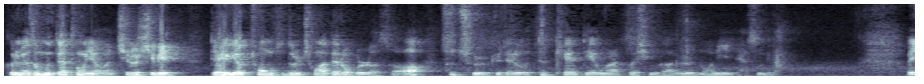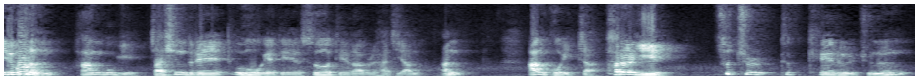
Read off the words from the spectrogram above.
그러면서 문 대통령은 7월 10일 대기업 총수들 청와대로 불러서 수출 규제를 어떻게 대응할 것인가를 논의했습니다. 일본은 한국이 자신들의 의혹에 대해서 대답을 하지 않, 고 있자 8월 2일 수출 특혜를 주는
